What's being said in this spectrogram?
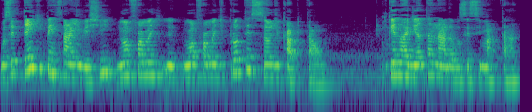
você tem que pensar em investir de uma forma de, de uma forma de proteção de capital. Porque não adianta nada você se matar,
